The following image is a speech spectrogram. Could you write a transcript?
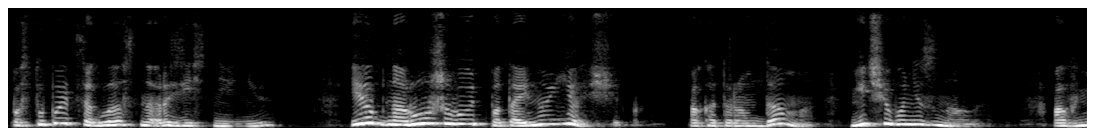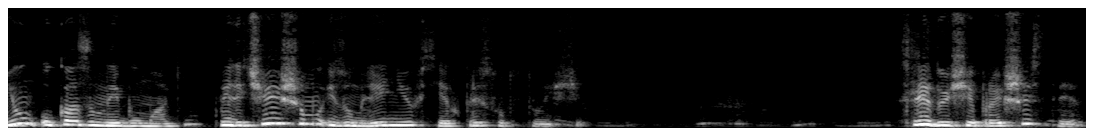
поступает согласно разъяснению и обнаруживают потайной ящик, о котором дама ничего не знала, а в нем указанные бумаги к величайшему изумлению всех присутствующих. Следующее происшествие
